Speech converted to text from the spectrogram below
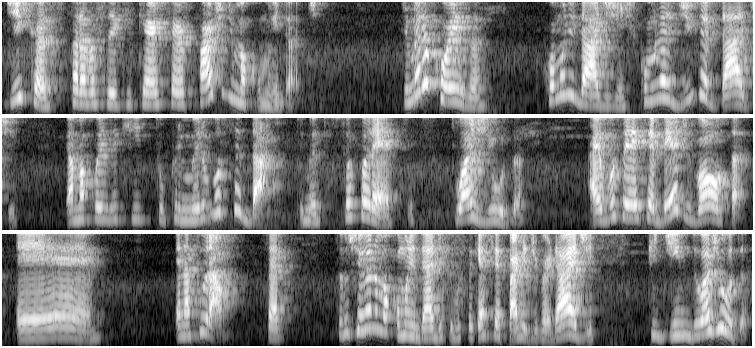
dicas para você que quer ser parte de uma comunidade. Primeira coisa, comunidade, gente. Comunidade de verdade é uma coisa que tu primeiro você dá, primeiro tu se oferece, tu ajuda. Aí você receber de volta é é natural, certo? Tu não chega numa comunidade que você quer ser parte de verdade pedindo ajuda,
